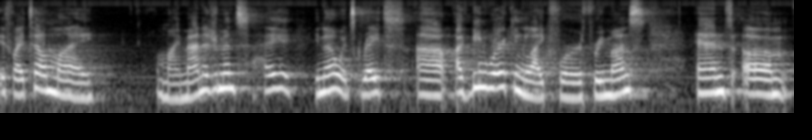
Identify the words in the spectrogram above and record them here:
if I tell my my management, hey, you know, it's great. Uh, I've been working like for three months, and um,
